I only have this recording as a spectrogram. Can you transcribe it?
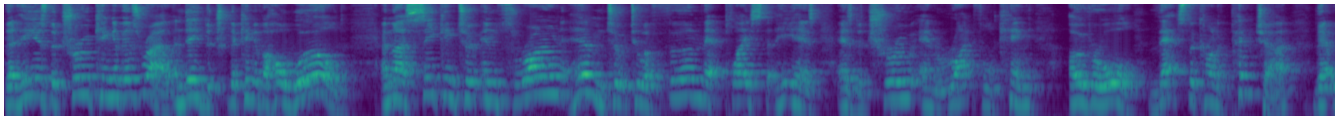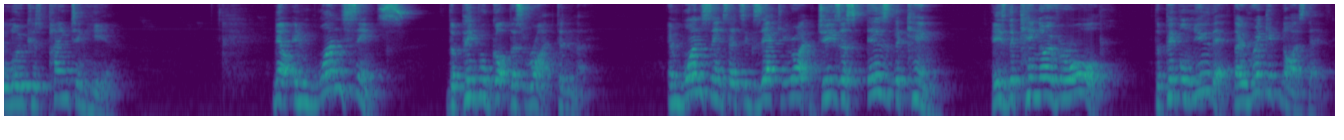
that he is the true king of Israel, indeed, the, the king of the whole world and they're seeking to enthrone him, to, to affirm that place that he has as the true and rightful king over all. That's the kind of picture that Luke is painting here. Now, in one sense, the people got this right, didn't they? In one sense, that's exactly right. Jesus is the king, he's the king over all. The people knew that, they recognized that.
